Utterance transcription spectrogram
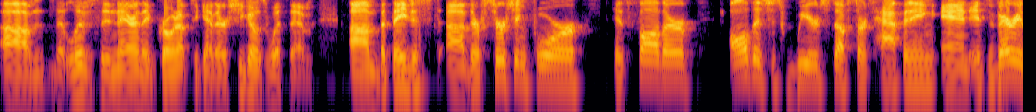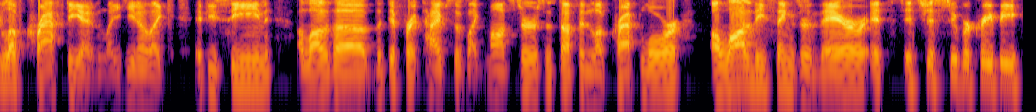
um, that lives in there and they've grown up together. She goes with them, um, but they just uh, they're searching for his father. All this just weird stuff starts happening, and it's very Lovecraftian. Like you know, like if you've seen a lot of the the different types of like monsters and stuff in Lovecraft lore, a lot of these things are there. It's it's just super creepy.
